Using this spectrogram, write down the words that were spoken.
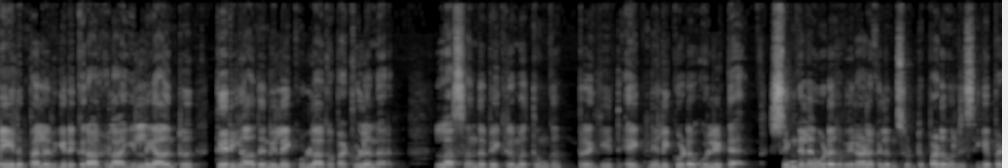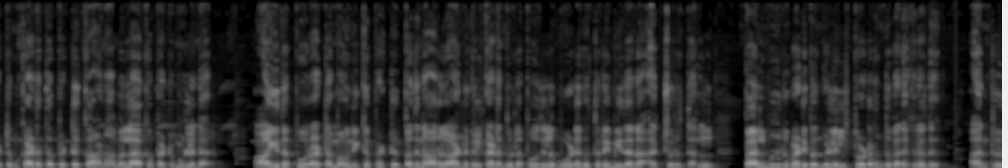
மேலும் பலர் இருக்கிறார்களா இல்லையா என்று தெரியாத நிலைக்குள்ளாக்கப்பட்டுள்ளனர். லசந்த விக்ரமதுங்க பிரகீத் எக்னெலிகொட உள்ளிட்ட சிங்கள ஊடகவியலாளர்களும் சுட்டு படுகொலை செய்யப்பட்டும் கடத்தப்பட்டு காணாமல் ஆக்கப்பட்டும் உள்ளனர். ஆயுத போராட்டம் மௌனிக்கப்பட்டு பதினாறு ஆண்டுகள் கடந்துள்ள போதிலும் ஊடகத்துறை மீதான அச்சுறுத்தல் பல்வேறு வடிவங்களில் தொடர்ந்து வருகிறது. அன்று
